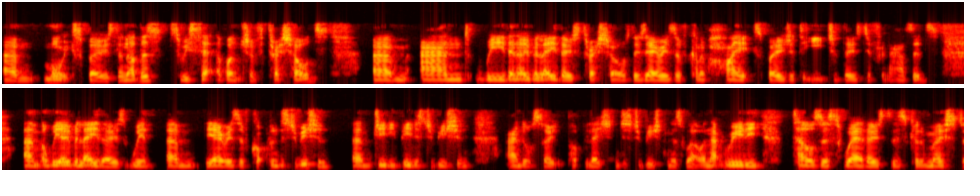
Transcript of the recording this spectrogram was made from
um, more exposed than others. So we set a bunch of thresholds, um, and we then overlay those thresholds, those areas of kind of high exposure to each of those different hazards, um, and we overlay those with um, the areas of cropland distribution, um, GDP distribution, and also population distribution as well. And that really tells us where those those kind of most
